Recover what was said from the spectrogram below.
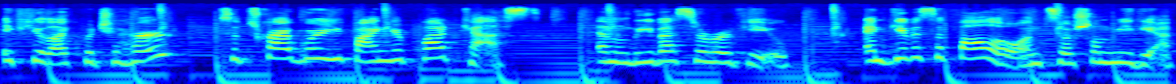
If you like what you heard, subscribe where you find your podcasts and leave us a review. And give us a follow on social media.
